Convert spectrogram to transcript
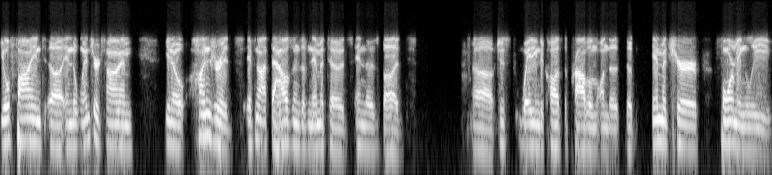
You'll find uh, in the wintertime, you know, hundreds, if not thousands of nematodes in those buds, uh, just waiting to cause the problem on the, the immature forming leaves.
